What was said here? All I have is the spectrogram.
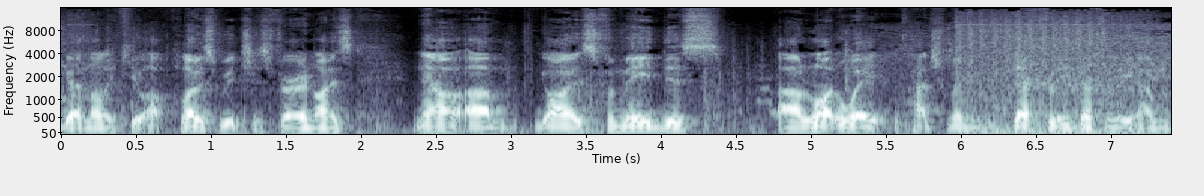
Get another kill up close, which is very nice. Now, um, guys, for me, this uh, lightweight attachment definitely, definitely um,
